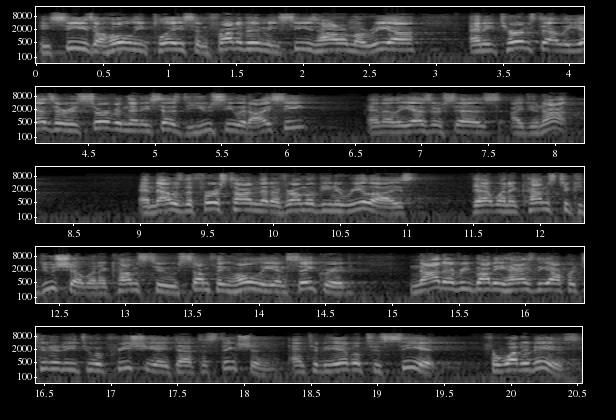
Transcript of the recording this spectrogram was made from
he sees a holy place in front of him, he sees Hara Maria, and he turns to Eliezer, his servant, and he says, Do you see what I see? And Eliezer says, I do not. And that was the first time that Avram Avinu realized that when it comes to Kedusha, when it comes to something holy and sacred, not everybody has the opportunity to appreciate that distinction and to be able to see it for what it is.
